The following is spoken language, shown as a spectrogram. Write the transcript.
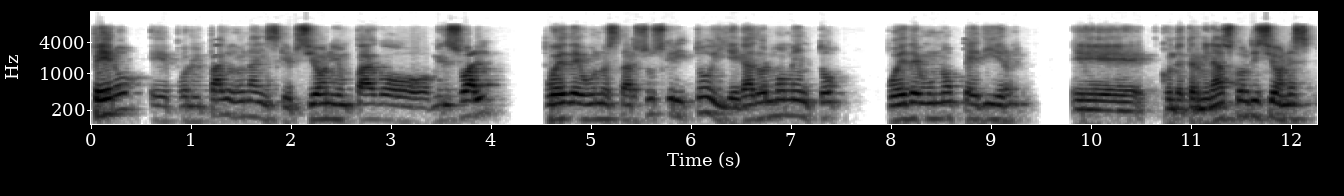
pero eh, por el pago de una inscripción y un pago mensual, puede uno estar suscrito y llegado el momento, puede uno pedir eh, con determinadas condiciones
